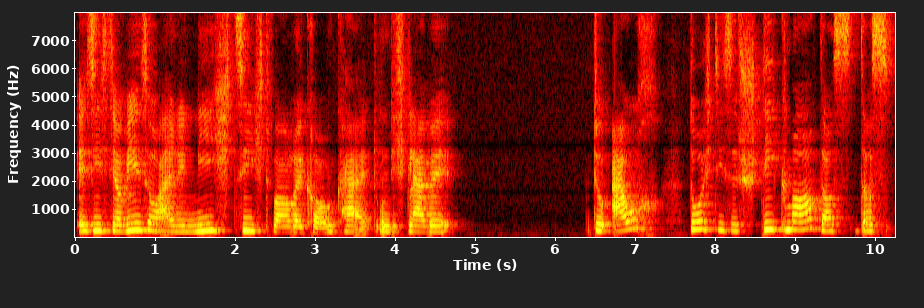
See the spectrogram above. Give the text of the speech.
es ist ja wie so eine nicht sichtbare Krankheit und ich glaube, du auch durch dieses Stigma, dass, dass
